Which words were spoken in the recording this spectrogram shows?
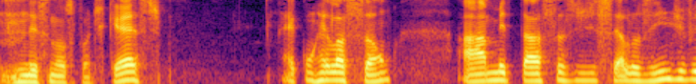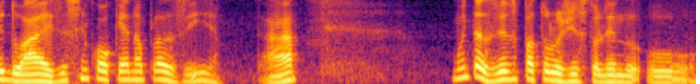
nesse nosso podcast é com relação a metástases de células individuais, isso em qualquer neoplasia. Tá? Muitas vezes o patologista olhando o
